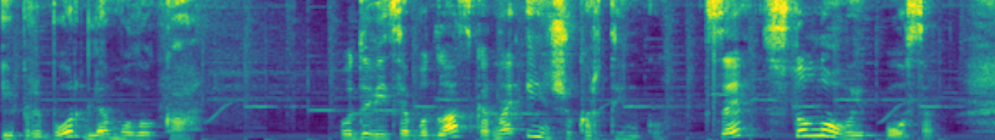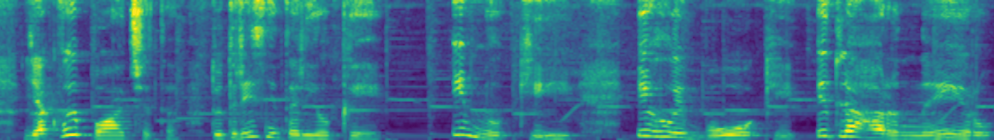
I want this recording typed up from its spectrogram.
і прибор для молока. Подивіться, будь ласка, на іншу картинку. Це столовий посад. Як ви бачите, тут різні тарілки. І мілкі, і глибокі, і для гарниру,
